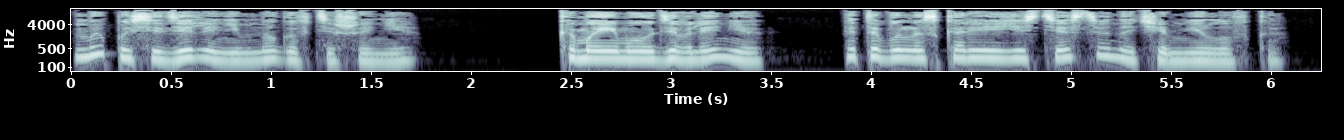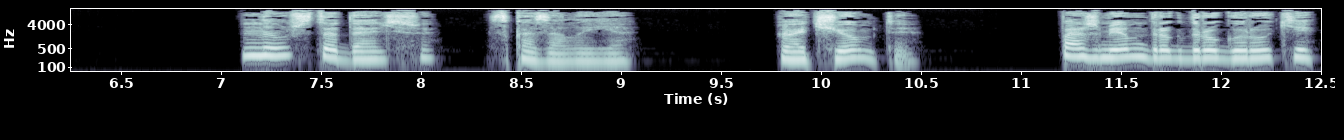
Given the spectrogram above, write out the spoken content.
Мы посидели немного в тишине. К моему удивлению, это было скорее естественно, чем неловко. «Ну, что дальше?» — сказала я. «О чем ты?» «Пожмем друг другу руки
